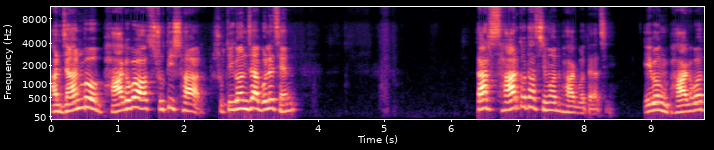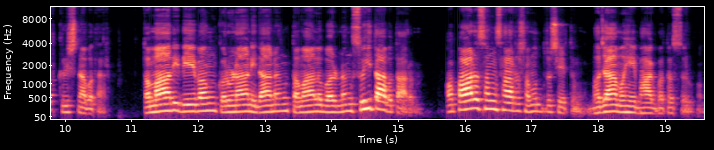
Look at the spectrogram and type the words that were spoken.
আর জানব ভাগবত শ্রুতি সার, শ্রুতিগণ যা বলেছেন, তার সার কথা শ্রীমদ্ ভাগবতে আছে এবং ভাগবত কৃষ্ণাবতার তমাদি দেবং করুণা নিদানং, তমাল বর্ণং সুহিতাবতারম। অপার সংসার সমুদ্র সেতু, ভজামহে ভাগবত স্বরূপম।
